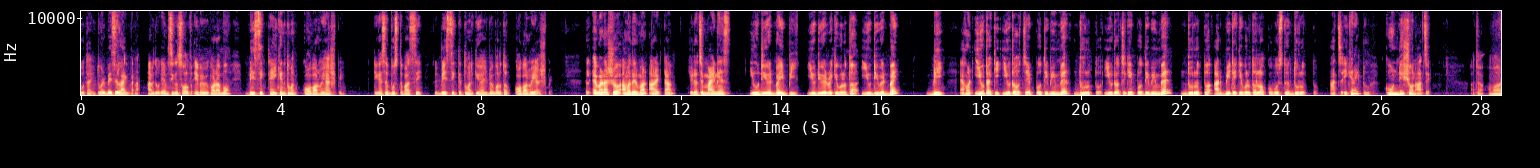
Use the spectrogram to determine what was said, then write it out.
কোথায়? তোমার বেসিক লাগবে না। আমি তোমাকে এমসিকিউ সলভ এভাবে করাবো বেসিকটাই এখানে তোমার কভার হয়ে আসবে। ঠিক আছে? বুঝতে পারছি? তো বেসিকটা তোমার কি হয়ে আসবে বলো তো? কভার হয়ে আসবে। তাহলে এবার আসো আমাদের মান আরেকটা, সেটা হচ্ছে minus u divide by v u divide by কী বলো তো ইউ ডিভাইড বাই বি এখন ইউটা কি? ইউটা হচ্ছে প্রতিবিম্বের দূরত্ব। ইউটা হচ্ছে কি? প্রতিবিম্বের দূরত্ব আর বিটা কি বলতো? লক্ষ্যবস্তুর দূরত্ব। আচ্ছা এখানে একটু কন্ডিশন আছে। আচ্ছা আমার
